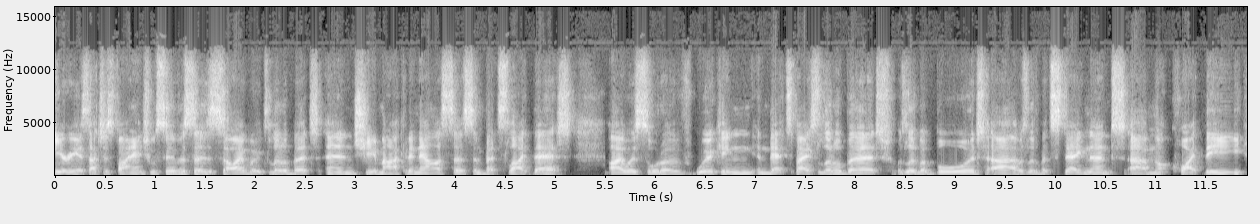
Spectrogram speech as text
area such as financial services. So I worked a little bit in share market analysis and bits like that. I was sort of working in that space a little bit. Was a little bit bored. Uh, I was a little bit stagnant. Uh, not quite the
